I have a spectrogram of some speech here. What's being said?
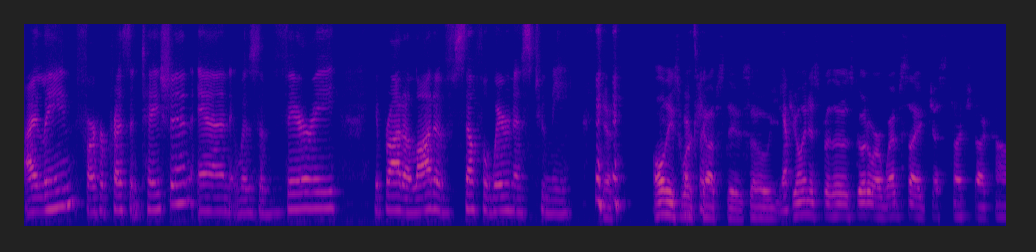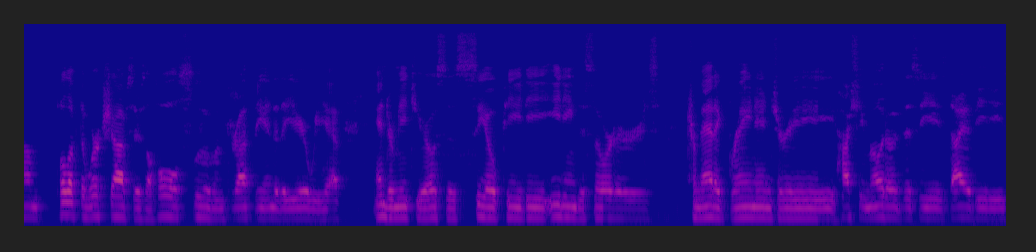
Eileen for her presentation, and it was a very, it brought a lot of self-awareness to me. yes. All these That's what- workshops do. So Yep. join us for those. Go to our website, justtouch.com. Pull up the workshops. There's a whole slew of them throughout the end of the year. We have endometriosis, COPD, eating disorders, traumatic brain injury, Hashimoto disease, diabetes.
